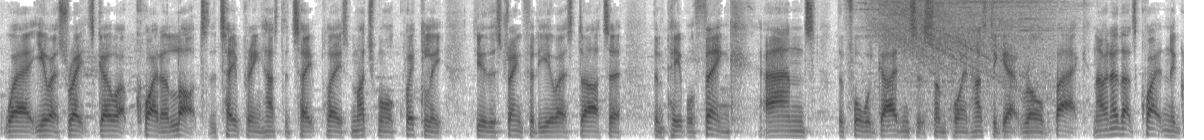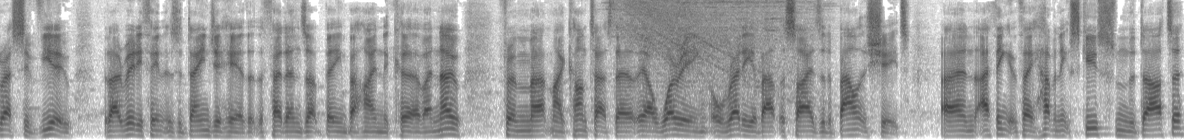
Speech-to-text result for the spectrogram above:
where US rates go up quite a lot. The tapering has to take place much more quickly due to the strength of the US data than people think, and the forward guidance at some point has to get rolled back. Now, I know that's quite an aggressive view, but I really think there's a danger here that the Fed ends up being behind the curve. I know from uh, my contacts that they are worrying already about the size of the balance sheet. And I think if they have an excuse from the data,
